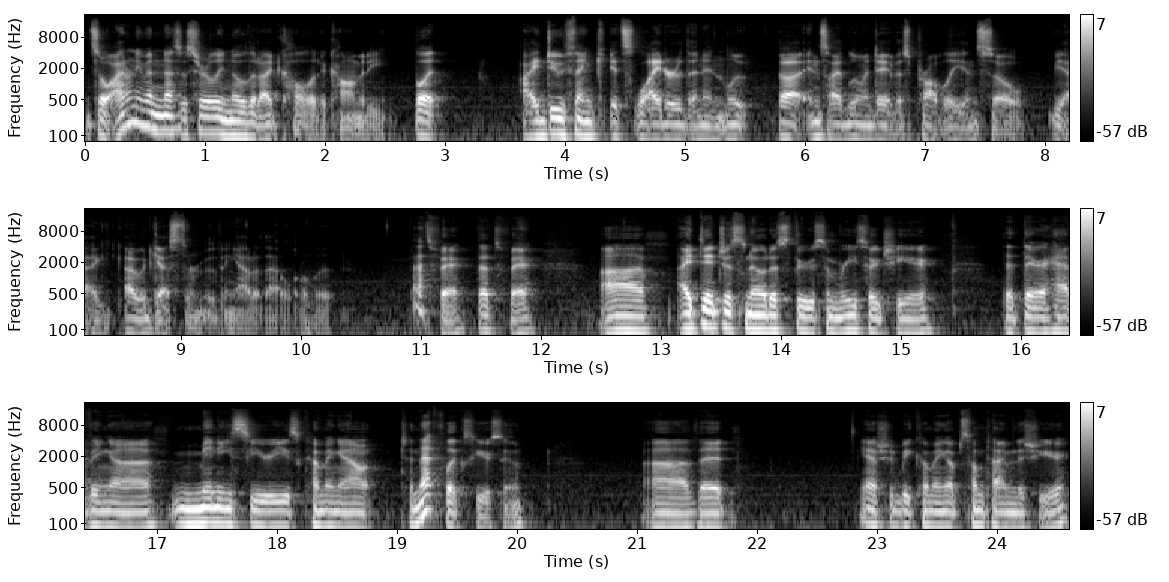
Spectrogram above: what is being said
And so i don't even necessarily know that i'd call it a comedy but i do think it's lighter than in Lou, uh, inside Llewyn davis probably and so yeah I, I would guess they're moving out of that a little bit That's fair. That's fair. Uh, I did just notice through some research here that they're having a mini series coming out to Netflix here soon. Uh, that, yeah, should be coming up sometime this year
